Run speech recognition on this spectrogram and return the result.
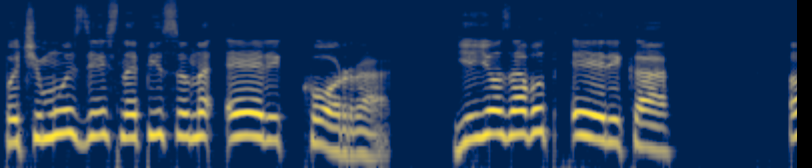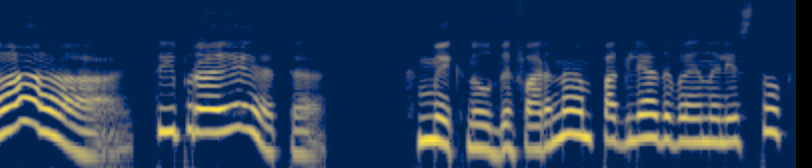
Почему здесь написано Эрик Корра? Ее зовут Эрика. А, ты про это хмыкнул Дефарнам, поглядывая на листок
